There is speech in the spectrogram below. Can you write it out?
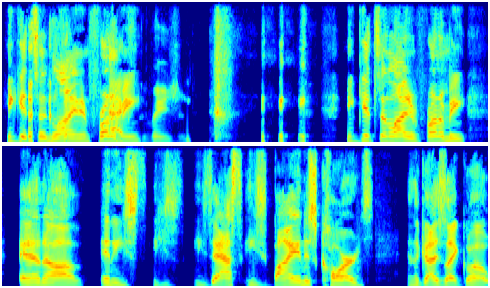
he gets in line in front of me he gets in line in front of me and uh and he's he's he's asked he's buying his cards and the guy's like uh,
